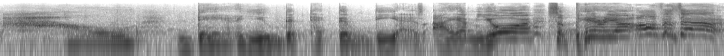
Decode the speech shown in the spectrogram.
how dare you, Detective Diaz? I am your superior officer!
